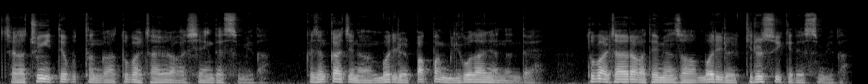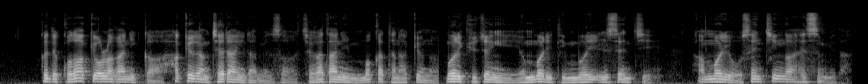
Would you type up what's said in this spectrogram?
제가 중2 때부터인가 두발 자율화가 시행됐습니다. 그 전까지는 머리를 빡빡 밀고 다녔는데 두발 자율화가 되면서 머리를 기를 수 있게 됐습니다. 근데 고등학교 올라가니까 학교장 재량이라면서 제가 다닌 멋 같은 학교는 머리 규정이 옆머리 뒷머리 1cm, 앞머리 5cm인가 했습니다.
